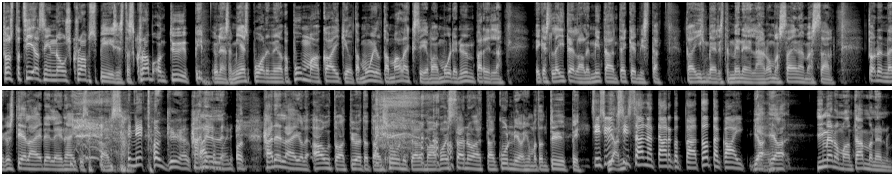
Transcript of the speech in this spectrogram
tuosta TLC No Scrubs-biisistä. Scrub on tyyppi, yleensä miespuolinen, joka pummaa kaikilta muilta maleksiin vai muiden ympärillä, eikä sillä itsellä ole mitään tekemistä tai ihmeellistä meneillään omassa elämässään todennäköisesti elää edelleen äitinsä kanssa. Nyt on kyllä hänellä, on, hänellä ei ole autoa, työtä tai suunnitelmaa. Voisi sanoa, että on kunnianhimoton tyyppi. Siis yksi ja, sana tarkoittaa tota kaikkea. Ja, ja nimenomaan tämmöinen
